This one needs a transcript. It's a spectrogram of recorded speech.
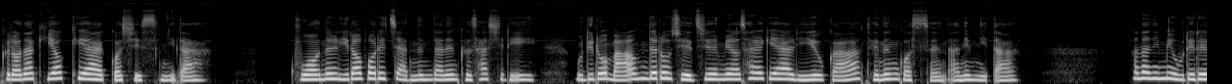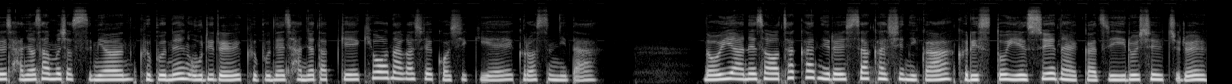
그러나 기억해야 할 것이 있습니다. 구원을 잃어버리지 않는다는 그 사실이 우리로 마음대로 죄 지으며 살게 할 이유가 되는 것은 아닙니다. 하나님이 우리를 자녀 삼으셨으면 그분은 우리를 그분의 자녀답게 키워나가실 것이기에 그렇습니다. 너희 안에서 착한 일을 시작하시니가 그리스도 예수의 날까지 이루실 줄을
